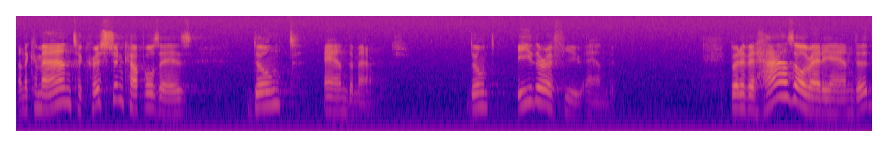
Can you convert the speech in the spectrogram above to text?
And the command to Christian couples is don't end the marriage. Don't either of you end it. But if it has already ended,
